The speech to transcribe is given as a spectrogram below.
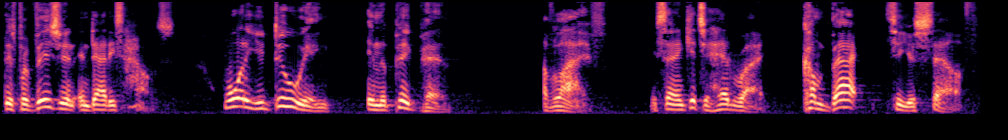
There's provision in daddy's house. What are you doing in the pig pen of life? He's saying, get your head right. Come back to yourself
